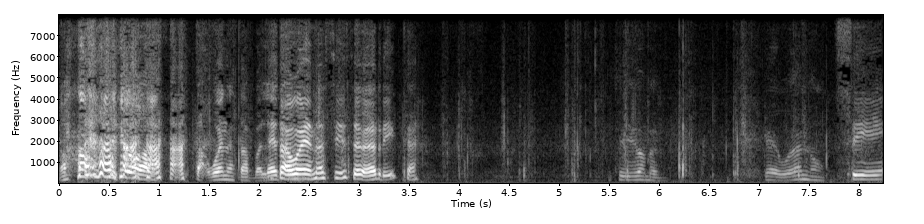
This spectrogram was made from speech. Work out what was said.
Está buena esta paleta. Está buena, sí, se ve rica. Sí, hombre. Qué bueno. Sí.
